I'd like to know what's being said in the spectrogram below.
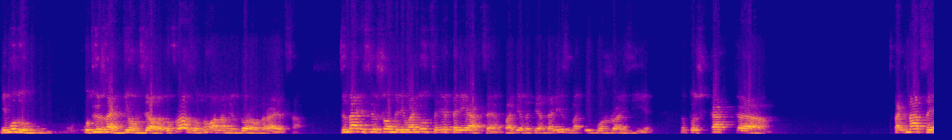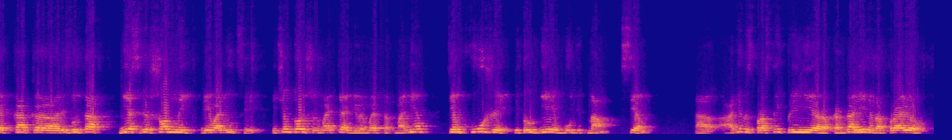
Не буду утверждать, где он взял эту фразу, но она мне здорово нравится. Цена несовершенной революции – это реакция, победа феодализма и буржуазии. Ну, то есть как э, стагнация, как э, результат несовершенной революции. И чем дольше мы оттягиваем этот момент, тем хуже и труднее будет нам всем. А, Один из простых примеров, когда Ленин отправил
